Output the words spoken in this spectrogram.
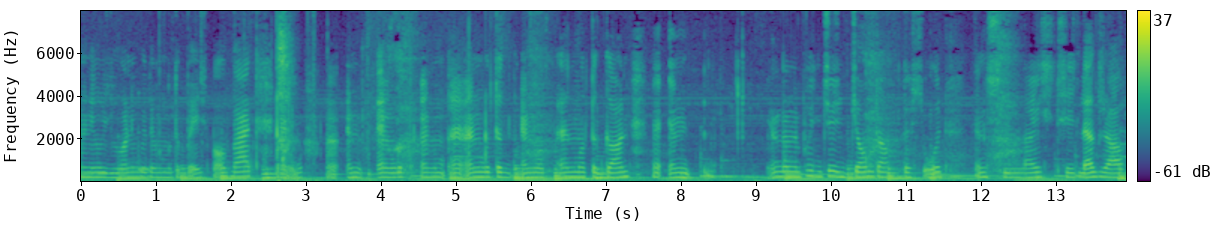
And he was running with him with a baseball bat, and uh, and and with and, and with the and with and with the gun, and and, and then the prince just jumped off the sword and sliced his legs off.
